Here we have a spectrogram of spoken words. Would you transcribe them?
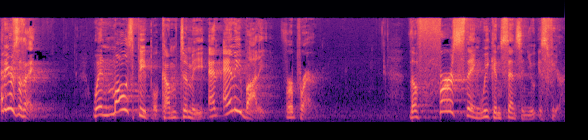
and here's the thing when most people come to me and anybody for prayer, the first thing we can sense in you is fear.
